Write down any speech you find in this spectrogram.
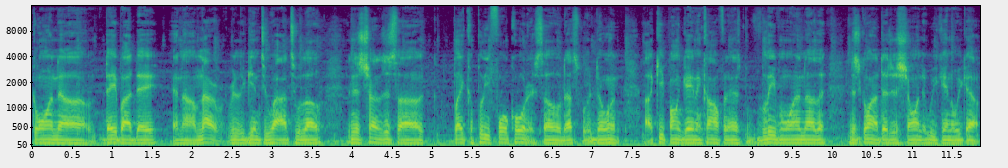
going uh, day by day, and um, not really getting too high, too low, and just trying to just uh, play complete four quarters. So that's what we're doing. Uh, keep on gaining confidence, believe in one another, just going out there, just showing it week in and week out.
